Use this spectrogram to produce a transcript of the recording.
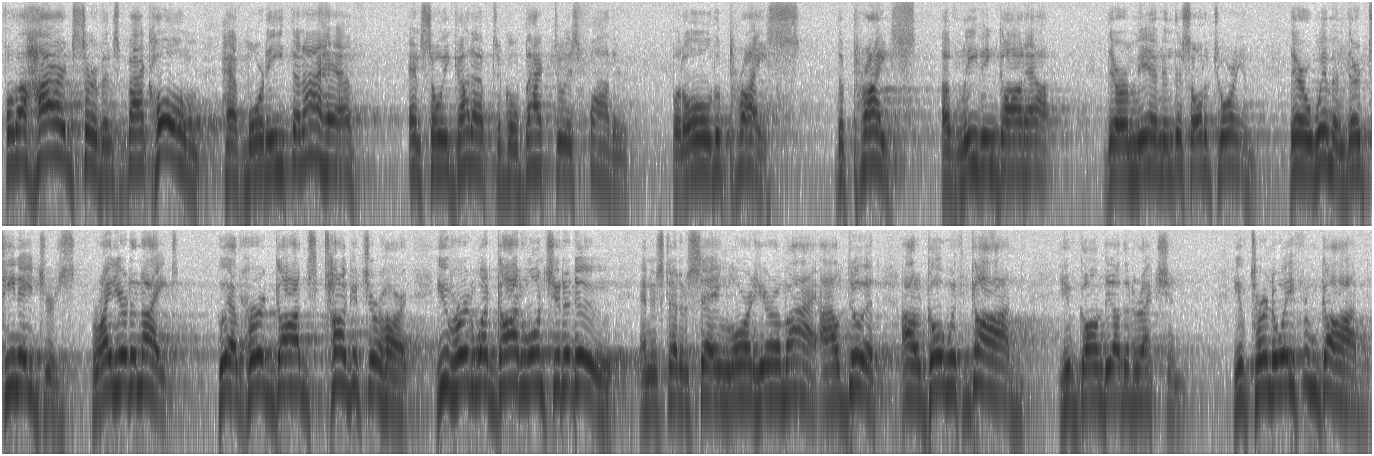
for the hired servants back home have more to eat than I have. And so he got up to go back to his father. But oh, the price, the price of leaving God out. There are men in this auditorium. There are women, there are teenagers right here tonight who have heard God's tug at your heart. You've heard what God wants you to do. And instead of saying, Lord, here am I, I'll do it, I'll go with God, you've gone the other direction. You've turned away from God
